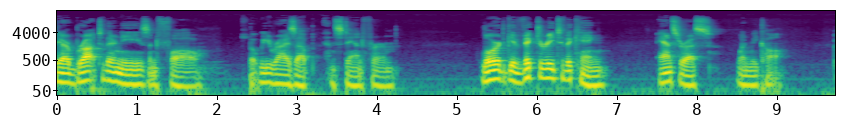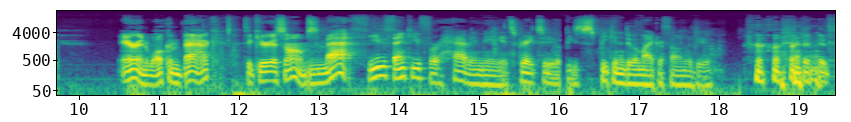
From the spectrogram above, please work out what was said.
They are brought to their knees and fall, but we rise up and stand firm. Lord, give victory to the King. Answer us when we call. Aaron, welcome back to Curious Psalms. Matthew, thank you for having me. It's great to be speaking into a microphone with you. it,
